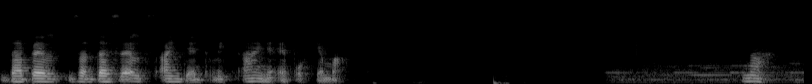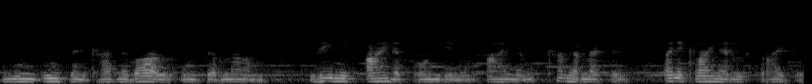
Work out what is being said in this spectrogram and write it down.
da selbst eigentlich eine Epoche macht. Nach dem dienten Karneval unternahm sie mit einer Freundin und einem Kammermädchen eine kleine Lustreise.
